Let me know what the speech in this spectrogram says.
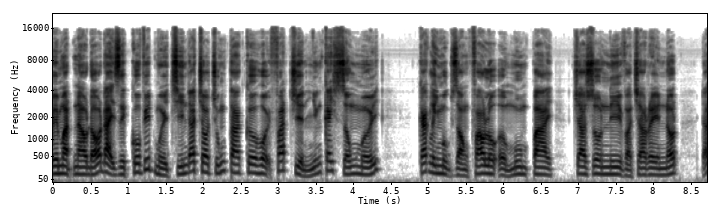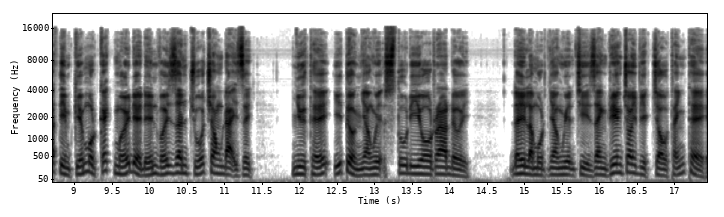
về mặt nào đó đại dịch COVID-19 đã cho chúng ta cơ hội phát triển những cách sống mới. Các linh mục dòng Phaolô ở Mumbai, cha Johnny và cha Reynolds đã tìm kiếm một cách mới để đến với dân Chúa trong đại dịch. Như thế, ý tưởng nhà nguyện studio ra đời. Đây là một nhà nguyện chỉ dành riêng cho việc chầu thánh thể,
